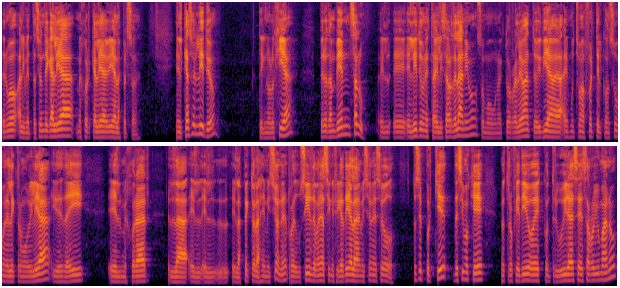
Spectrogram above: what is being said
De nuevo, alimentación de calidad, mejor calidad de vida de las personas. En el caso del litio, tecnología, pero también salud. Eh, el, litio es un estabilizador del ánimo, somos un actor relevante. Hoy día es mucho más fuerte el consumo en electromovilidad y desde ahí el mejorar el- el aspecto de las emisiones, reducir de manera significativa las emisiones de CO2. Entonces, ¿por qué decimos que nuestro objetivo es contribuir a ese desarrollo humano?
